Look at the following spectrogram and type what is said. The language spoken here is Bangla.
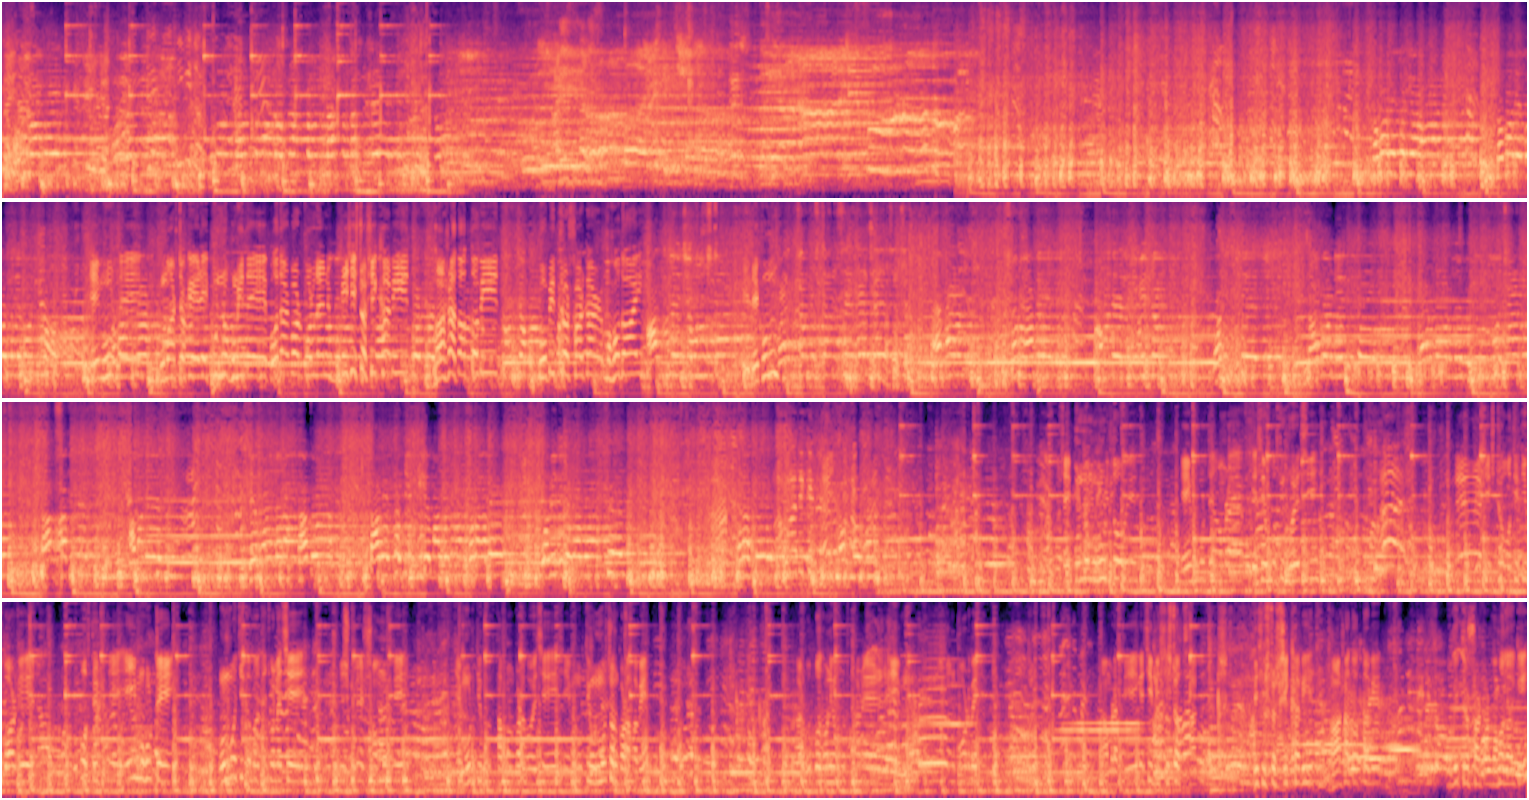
Thank you. এই মুহূর্তে কুমার কুমারচকের এই পুণ্যভূমিতে পদার্পণ করলেন বিশিষ্ট শিক্ষাবিদ ভাষা তত্ত্ববিদ পবিত্র সরকার মহোদয়। দেখুন। আমাদের বিভিন্ন নবনির্মিত তারও প্রতিদিকে মাল্যদান করা হবে। সেই পূর্ণ মুহূর্ত, এই মুহূর্তে আমরা দেশে উপস্থিত হয়েছি। বিশিষ্ট অতিথিবর্গের উপস্থিতিতে এই মুহূর্তে উন্মোচিত হতে চলেছে স্কুলের সম্মুখে। যে মূর্তিগুলো স্থাপন করা হয়েছে, সেই মূর্তি উন্মোচন করা হবে। আর উদ্বোধনী অনুষ্ঠানের এই মূর্তি পর্বে আমরা পেয়ে গেছি বিশিষ্ট বিশিষ্ট শিক্ষাবিদ ভাষা তত্ত্ববিদ পবিত্র সরকার মহোদয়কে।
